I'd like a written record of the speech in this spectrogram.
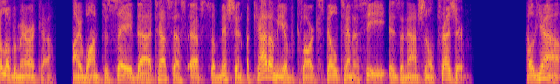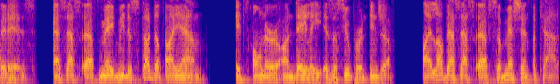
people of America, I want to say that SSF Submission Academy of Clarksville, Tennessee is a national treasure. Hell yeah it is, SSF made me the stud that I am. Its owner Ron Dayley is a super ninja. I love SSF Submission Academy.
